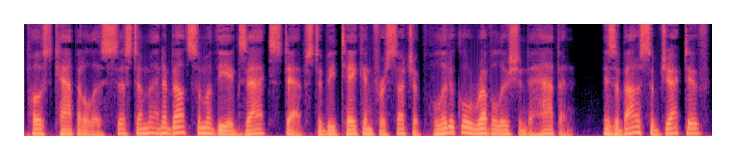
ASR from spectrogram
the post capitalist system and about some of the exact steps to be taken for such a political revolution to happen, is about a subjective,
